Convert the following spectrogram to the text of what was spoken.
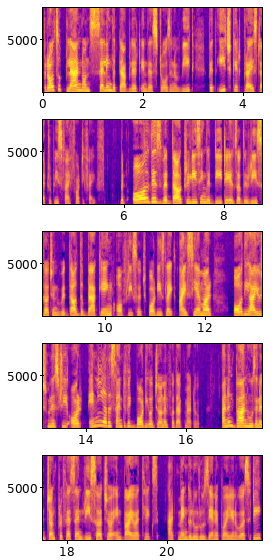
but also planned on selling the tablet in their stores in a week, with each kit priced at Rs 545. But all this without releasing the details of the research and without the backing of research bodies like ICMR or the Ayush Ministry or any other scientific body or journal for that matter. Anant Bhan, who's an adjunct professor and researcher in bioethics at Mangaluru's Yenepoya University,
